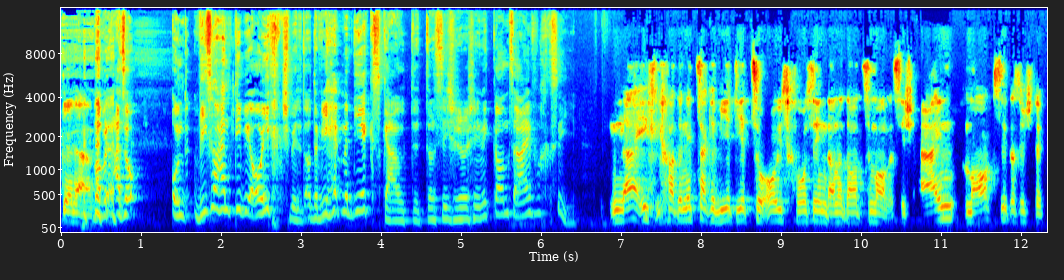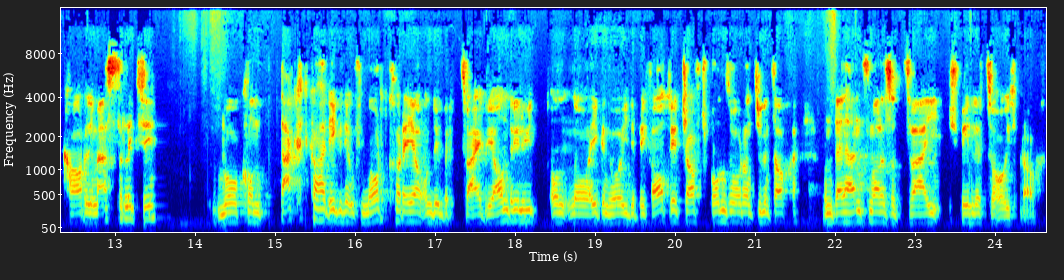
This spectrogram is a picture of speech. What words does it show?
Genau. Aber also, und wieso haben die bei euch gespielt? Oder wie hat man die gescoutet? Das war wahrscheinlich nicht ganz einfach. Gewesen. Nein, ich, ich kann dir nicht sagen, wie die zu uns gekommen sind an dazu mal. Es war ein Mann, gewesen, das war der Karli Messerli, gewesen, wo Kontakt hatte irgendwie auf Nordkorea und über zwei, drei andere Leute und noch irgendwo in der Privatwirtschaft Sponsoren und solche Sachen. Und dann haben sie mal so zwei Spieler zu uns gebracht.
